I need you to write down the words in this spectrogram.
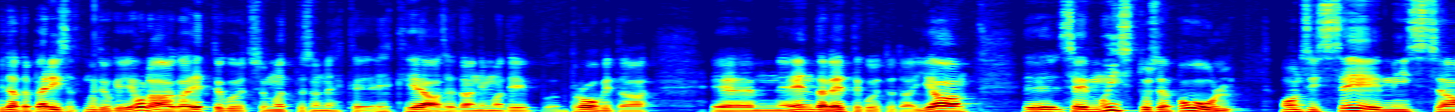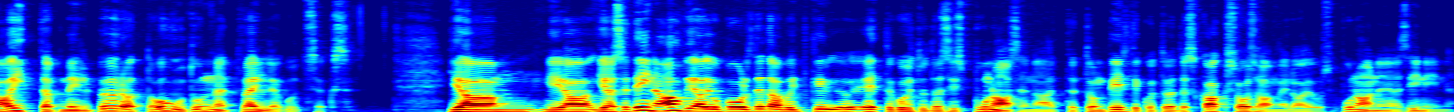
mida ta päriselt muidugi ei ole, aga ettekujutuse mõttes on ehk, ehk hea seda niimoodi proovida ehm, endale ette kujutada. Ja e, see mõistuse pool on siis see, mis aitab meil pöörata ohutunnet väljakutseks. Ja, ja, ja see teine ahviaju pool, teda võid ette kujutada siis punasena, et, et on piltlikult öeldes kaks osa meil ajus, punane ja sinine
